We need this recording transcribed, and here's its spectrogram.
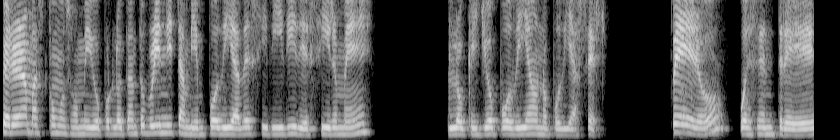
Pero era más como su amigo. Por lo tanto, Brindy también podía decidir y decirme lo que yo podía o no podía hacer. Pero, pues entre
